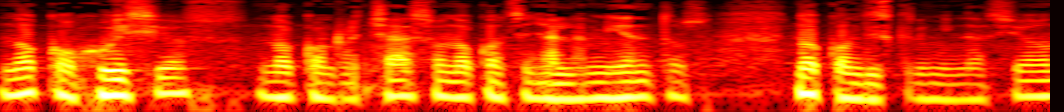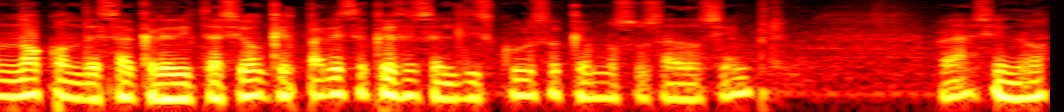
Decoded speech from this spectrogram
no con juicios, no con rechazo, no con señalamientos, no con discriminación, no con desacreditación, que parece que ese es el discurso que hemos usado siempre sino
